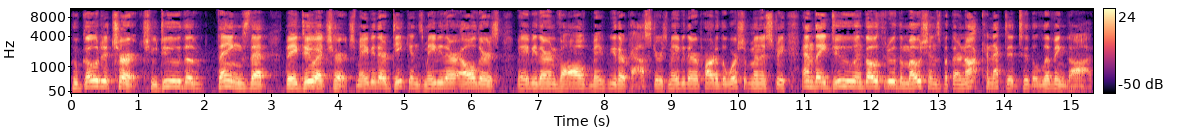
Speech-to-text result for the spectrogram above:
who go to church, who do the things that they do at church. Maybe they're deacons, maybe they're elders, maybe they're involved, maybe they're pastors, maybe they're part of the worship ministry, and they do and go through the motions, but they're not connected to the living God.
